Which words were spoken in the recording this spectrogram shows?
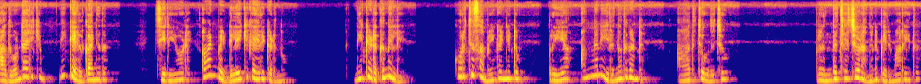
അതുകൊണ്ടായിരിക്കും നീ കേൾക്കാഞ്ഞത്. ചിരിയോടെ അവൻ ബെഡിലേക്ക് കയറി കിടന്നു. നീ കിടക്കുന്നില്ലേ? കുറച്ച് സമയം കഴിഞ്ഞിട്ടും പ്രിയ അങ്ങനെ ഇരുന്നത് കണ്ട് ആദ്യ ചോദിച്ചു വൃന്ദ ചേച്ചിയോട് അങ്ങനെ പെരുമാറിയത്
